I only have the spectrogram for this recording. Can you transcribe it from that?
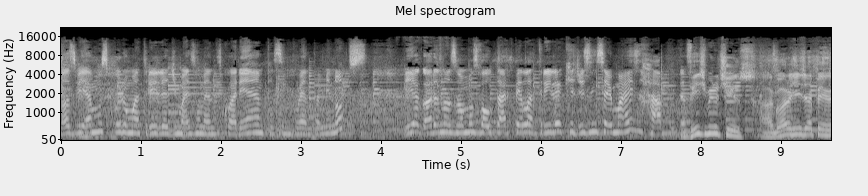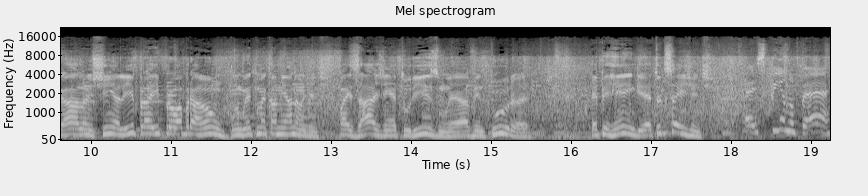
Nós viemos por uma trilha de mais ou menos 40, 50 minutos. E agora nós vamos voltar pela trilha que dizem ser mais rápida. 20 minutinhos. Agora a gente vai pegar a lanchinha ali para ir pro Abraão. Eu não aguento mais caminhar não, gente. Paisagem, é turismo, é aventura, é, é perrengue, é tudo isso aí, gente. É espinho no pé.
